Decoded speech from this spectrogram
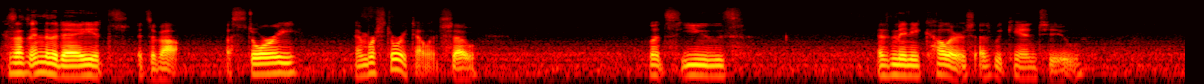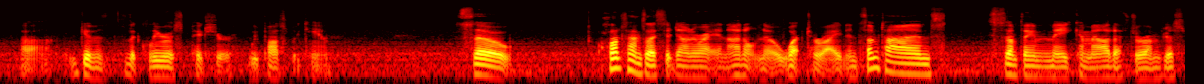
Because at the end of the day, it's it's about a story, and we're storytellers. So let's use as many colors as we can to uh, give the clearest picture we possibly can. So, a lot of times I sit down and write, and I don't know what to write, and sometimes something may come out after I'm just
